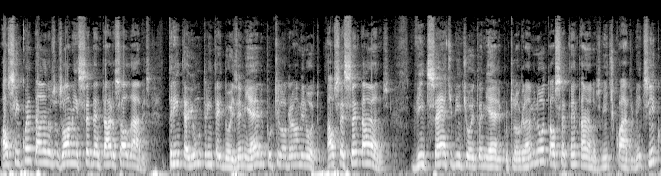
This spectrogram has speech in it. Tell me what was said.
Aos 50 anos, os homens sedentários saudáveis, 31, 32 ml por quilograma minuto. Aos 60 anos, 27, 28 ml por quilograma minuto. Aos 70 anos, 24, 25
